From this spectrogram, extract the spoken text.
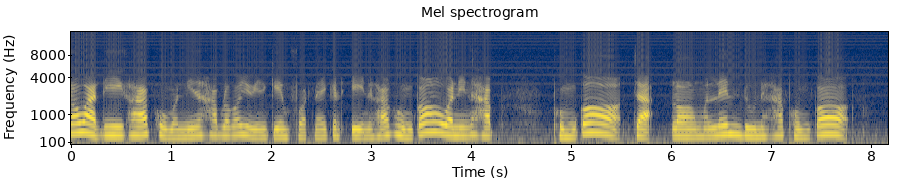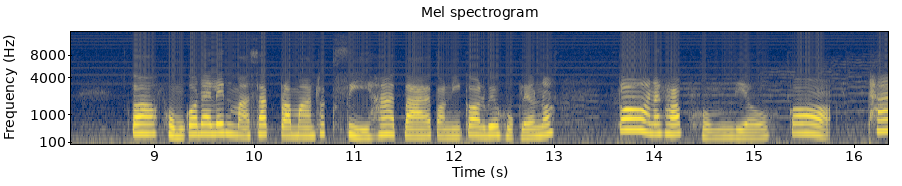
สวัสดีครับ ผมวันนี้นะครับเราก็อยู่ในเกม Fortnite กันเองนะครับ ผมก็วันนี้นะครับ ผมก็จะลองมาเล่นดูนะครับ ผมก็ก็ผมก็ได้เล่นมาสักประมาณสักสี่ห้าตาแล้วตอนนี้ก็เลเวลหกแล้วเนาะก็นะครับ ผมเดี๋ยวก็ถ้า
